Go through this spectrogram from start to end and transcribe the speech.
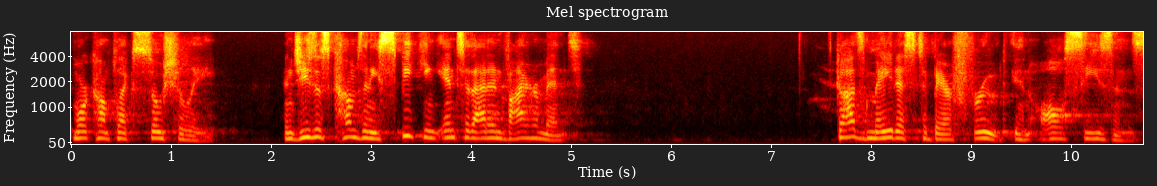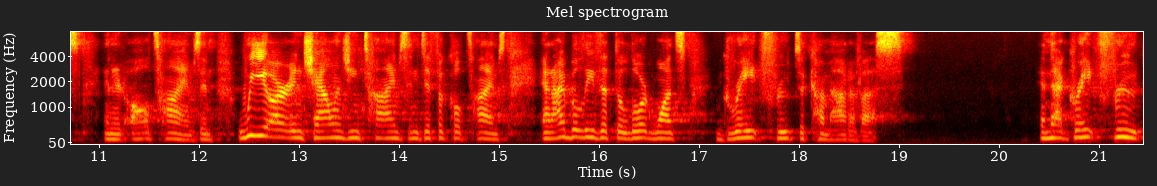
more complex socially. And Jesus comes and he's speaking into that environment. God's made us to bear fruit in all seasons and at all times. And we are in challenging times and difficult times. And I believe that the Lord wants great fruit to come out of us. And that great fruit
